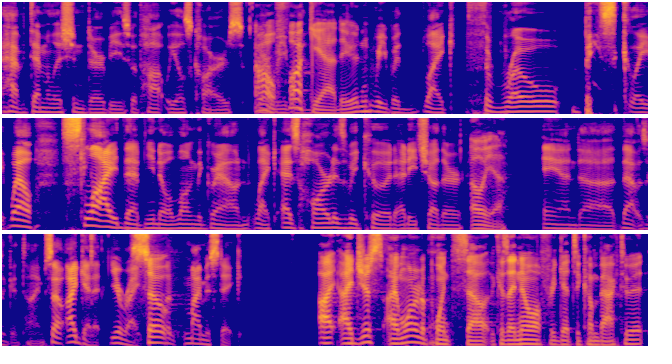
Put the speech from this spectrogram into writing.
have demolition derbies with Hot Wheels cars. oh fuck would- yeah, dude. We would like throw basically, well, slide them, you know, along the ground like as hard as we could at each other, Oh yeah. and uh, that was a good time. So I get it. You're right. So- my mistake. I, I just I wanted to point this out because I know I'll forget to come back to it.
